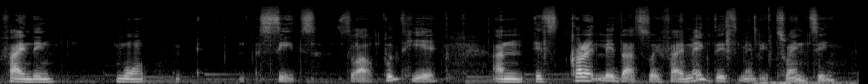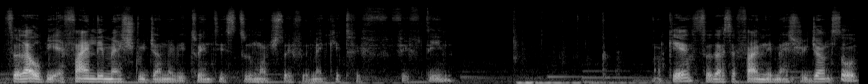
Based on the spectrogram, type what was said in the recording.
finding more seeds. So I'll put here and it's currently that. So if I make this maybe 20, so that will be a finely meshed region. Maybe 20 is too much. So if we make it 15, okay so that's a finely meshed region. So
